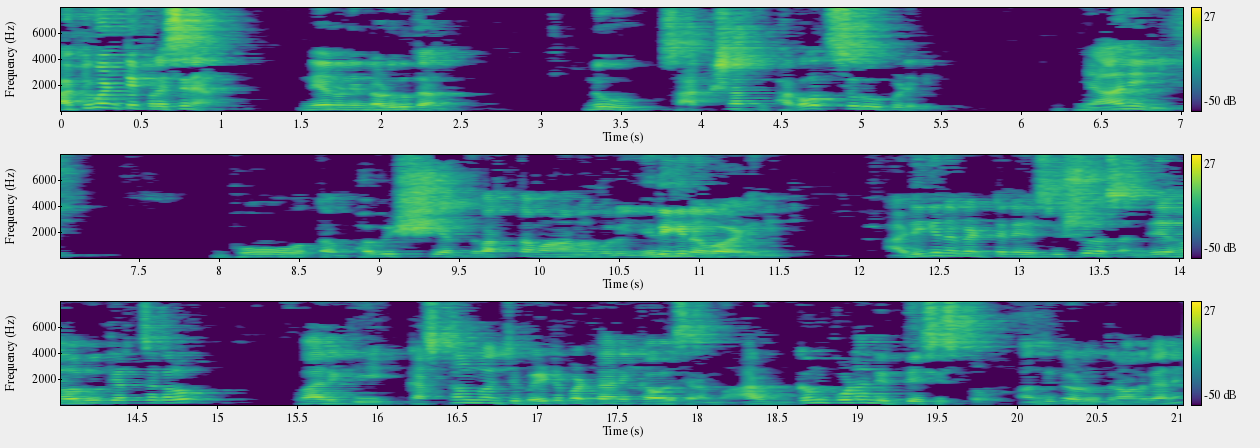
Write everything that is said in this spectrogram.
అటువంటి ప్రశ్న నేను నిన్ను అడుగుతాను. నువ్వు సాక్షాత్ భగవత్ స్వరూపుడివి జ్ఞానివి భూత భవిష్యత్ వర్తమానములు ఎరిగిన వాడివి. అడిగిన వెంటనే శిష్యుల సందేహాలు తీర్చగలవు. వారికి కష్టంలోంచి బయటపడడానికి కావలసిన మార్గం కూడా నిర్దేశిస్తావు. అందుకే అడుగుతున్నాను కానీ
